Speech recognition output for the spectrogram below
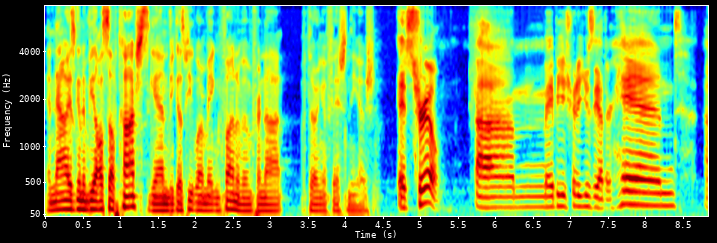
and now he's going to be all self-conscious again because people are making fun of him for not throwing a fish in the ocean It's true. Um, maybe you should have used the other hand. Uh,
